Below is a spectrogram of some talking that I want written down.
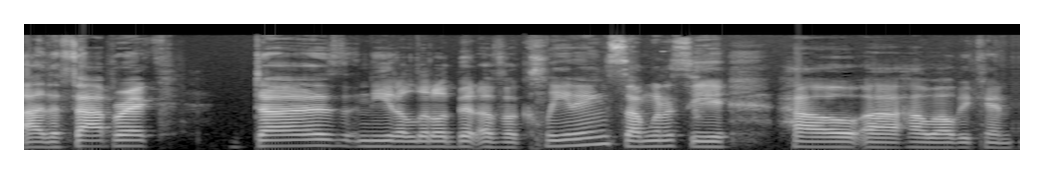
Uh, the fabric does need a little bit of a cleaning, so I'm going to see how, uh, how well we can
